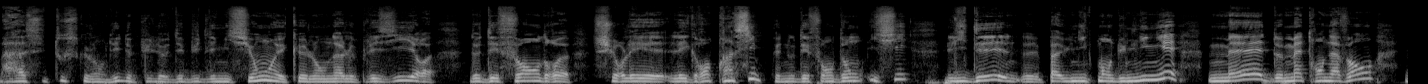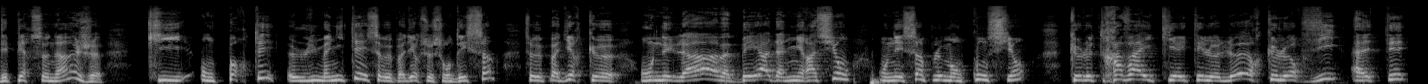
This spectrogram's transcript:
Bah, c'est tout ce que l'on dit depuis le début de l'émission et que l'on a le plaisir de défendre sur les, les, grands principes que nous défendons ici. L'idée, pas uniquement d'une lignée, mais de mettre en avant des personnages qui ont porté l'humanité. Ça ne veut pas dire que ce sont des saints, ça ne veut pas dire qu'on est là, béat d'admiration. On est simplement conscient que le travail qui a été le leur, que leur vie a été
